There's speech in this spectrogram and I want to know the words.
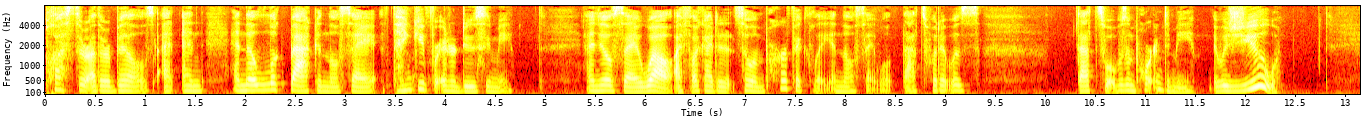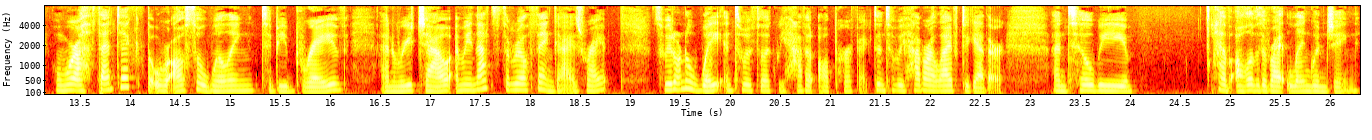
plus their other bills and and, and they'll look back and they'll say, "Thank you for introducing me." And you'll say, "Well, I feel like I did it so imperfectly." And they'll say, "Well, that's what it was that's what was important to me. It was you when we're authentic, but we're also willing to be brave and reach out, I mean, that's the real thing, guys, right? So we don't want to wait until we feel like we have it all perfect, until we have our life together, until we have all of the right languaging,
